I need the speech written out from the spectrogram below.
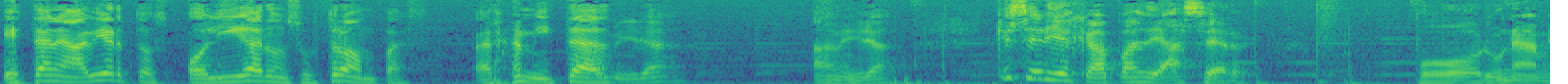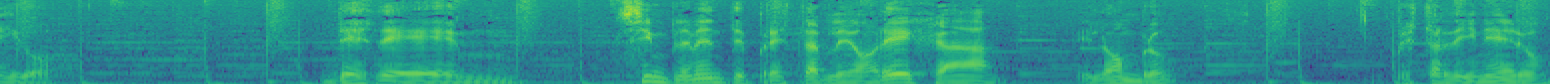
están abiertos o ligaron sus trompas a la Ah, mitad. mira, ah, mira. ¿Qué serías capaz de hacer por un amigo? Desde mm, simplemente prestarle oreja, el hombro, prestar dinero,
